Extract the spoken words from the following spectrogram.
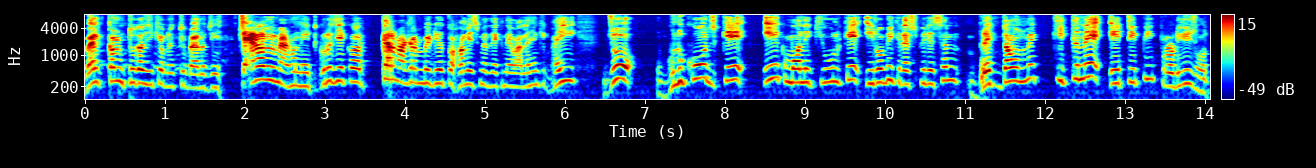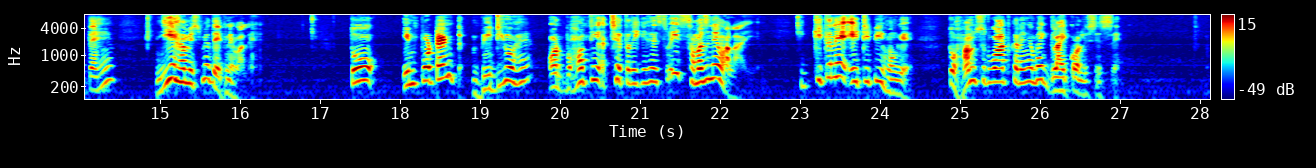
Welcome to the GK objective biology channel मैं हूँ NEET गुरु जी एक और गर्म वीडियो। तो हम इसमें देखने वाले हैं कि भाई, जो ग्लूकोज के एक मॉलिक्यूल के इरोबिक रेस्पिरेशन ब्रेकडाउन में कितने एटीपी प्रोड्यूस होते हैं, ये हम इसमें देखने वाले हैं। तो इम्पोर्टेंट वीडियो है और बहुत ही अच्छे तरीके से समझने वाला है कि कितने एटीपी होंगे। तो हम शुरुआत करेंगे भाई ग्लाइकोलिसिस से।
